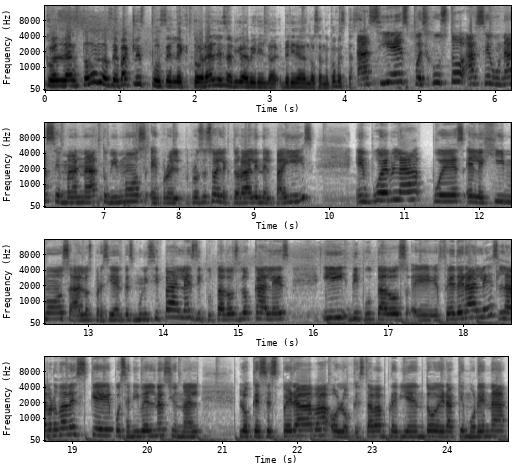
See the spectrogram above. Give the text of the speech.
con las, todos los debacles postelectorales, amiga Viridiana Lozano. ¿Cómo estás? Así es, pues justo hace una semana tuvimos eh, el proceso electoral en el país. En Puebla, pues elegimos a los presidentes municipales, diputados locales y diputados eh, federales. La verdad es que, pues a nivel nacional, lo que se esperaba o lo que estaban previendo era que Morena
